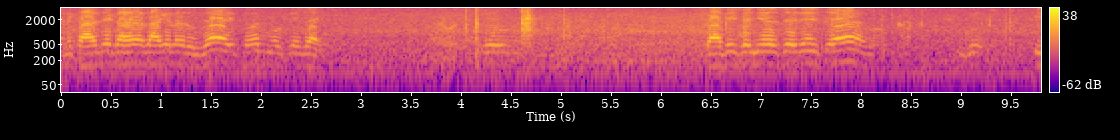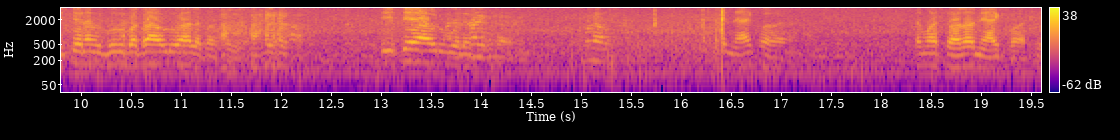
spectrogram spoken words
અને કાળજે ઘા લાગેલા રૂજાય તો જ મોકલી જાય. સાધી સંન્યાસ છે ને ગુરુ બધા આવડું હાલે પાછું. આવડું બોલે ન્યાય કહો તમારો સવાલો ન્યાય કહો છે.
